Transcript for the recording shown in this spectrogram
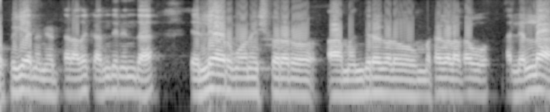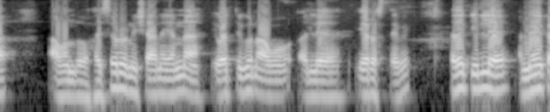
ಒಪ್ಪಿಗೆಯನ್ನು ನೀಡ್ತಾರೆ. ಅದಕ್ಕೆ ಅಂದಿನಿಂದ ಎಲ್ಲೇ ಅವರು ಮೌನೇಶ್ವರರು, ಆ ಮಂದಿರಗಳು, ಮಠಗಳದಾವು, ಅಲ್ಲೆಲ್ಲ ಆ ಒಂದು ಹಸಿರು ನಿಶಾನೆಯನ್ನ ಇವತ್ತಿಗೂ ನಾವು ಅಲ್ಲಿ ಏರಿಸ್ತೇವೆ. ಅದಕ್ಕೆ ಇಲ್ಲೇ ಅನೇಕ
